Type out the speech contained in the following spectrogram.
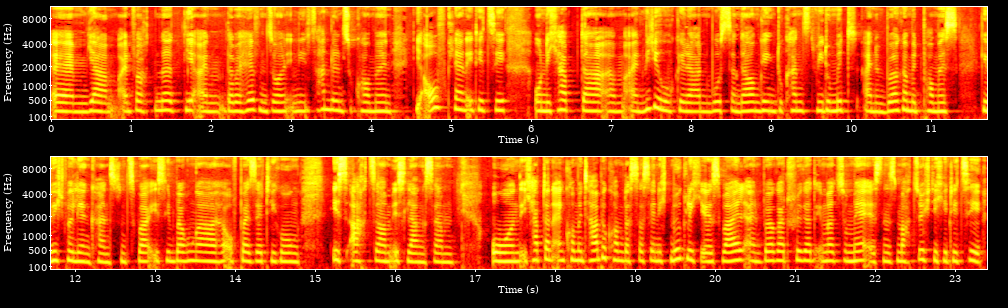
ähm, ja, einfach, ne, die einem dabei helfen sollen, in das Handeln zu kommen, die aufklären, etc. Und ich habe da ähm, ein Video hochgeladen, wo es dann darum ging, du kannst, wie du mit einem Burger mit Pommes Gewicht verlieren kannst. Und zwar ist ihm bei Hunger, hör auf bei Sättigung, ist achtsam, ist langsam. Und ich habe dann einen Kommentar bekommen, dass das ja nicht möglich ist, weil ein Burger triggert immer zu mehr Essen, es macht süchtig etc.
